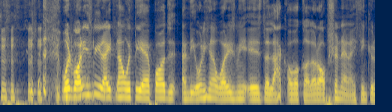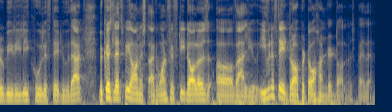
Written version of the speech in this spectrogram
what worries me right now with the AirPods, and the only thing that worries me is the lack of a color option. And I think it would be really cool if they do that. Because let's be honest, at $150 uh, value, even if they drop it to $100 by then,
